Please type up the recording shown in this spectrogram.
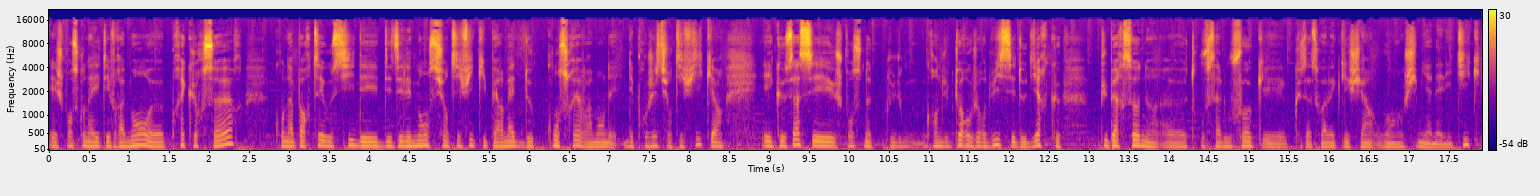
Et je pense qu'on a été vraiment précurseurs qu'on apportait aussi des, éléments scientifiques qui permettent de construire vraiment des, projets scientifiques. Et que ça, c'est, je pense, notre plus grande victoire aujourd'hui, c'est de dire que plus personne euh, trouve ça loufoque, et que ce soit avec les chiens ou en chimie analytique,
